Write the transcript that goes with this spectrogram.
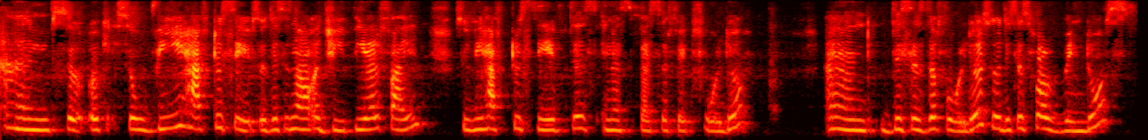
And so, okay, so we have to save. So this is now a GPL file. So we have to save this in a specific folder. And this is the folder. So this is for Windows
